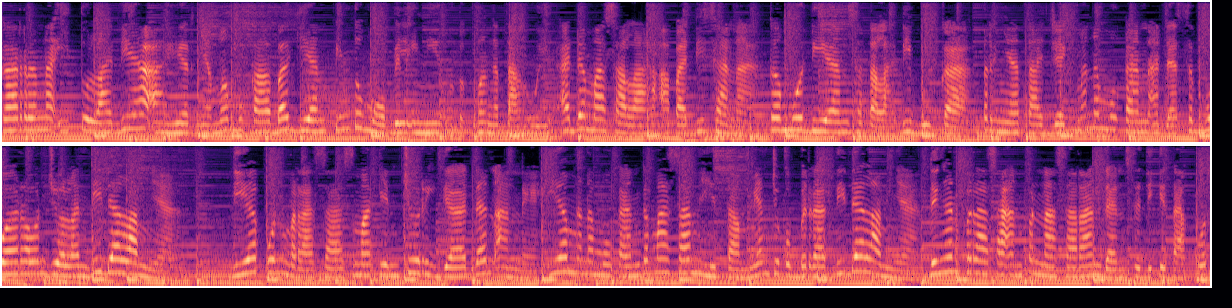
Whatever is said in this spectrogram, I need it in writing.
Karena itulah dia akhirnya membuka bagian pintu mobil ini untuk mengetahui ada masalah apa di sana. Kemudian setelah dibuka, ternyata Jack menemukan ada sebuah ronjolan di dalamnya. Dia pun merasa semakin curiga dan aneh. Ia menemukan kemasan hitam yang cukup berat di dalamnya. Dengan perasaan penasaran dan sedikit takut,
